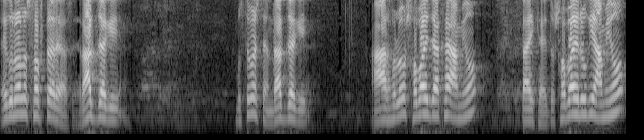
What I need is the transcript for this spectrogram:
এগুলো হলো সফটওয়্যারে আছে। রাত জাগি। বুঝতে পারছেন? রাত জাগি। আর হলো সবাই যা খায় আমিও তাই খাই। তো সবাই রুগী, আমিও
